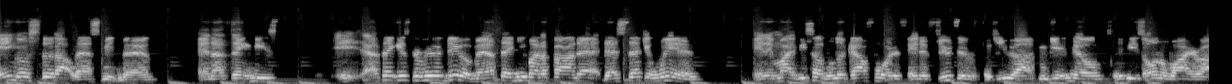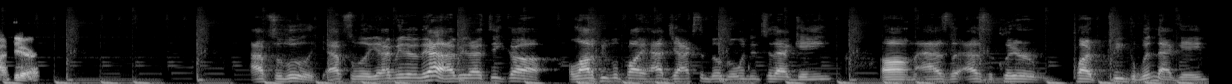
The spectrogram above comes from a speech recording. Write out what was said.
Ingram stood out last week, man, and I think he's. I think it's the real deal, man. I think he might have found that that second win, and it might be something to look out for in the future if you uh, can get him if he's on the wire out there. Absolutely, absolutely. I mean, yeah, I mean, I think uh, a lot of people probably had Jacksonville going into that game um, as the as the clear probably team to win that game.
